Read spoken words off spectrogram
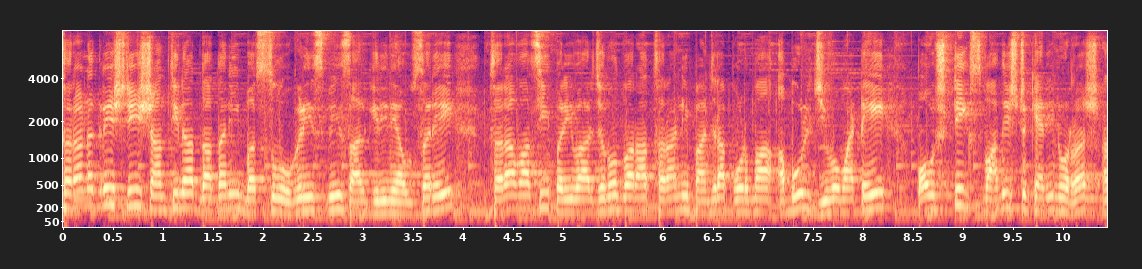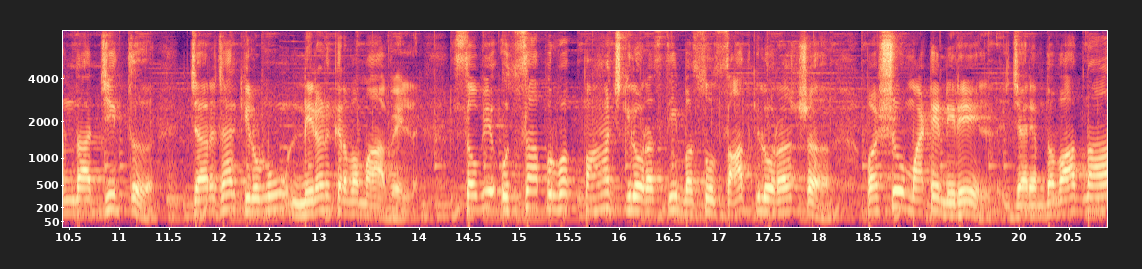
થરાનગરી શ્રી શાંતિનાથ દાદાની બસો ઓગણીસમી સાલગીરીને અવસરે થરાવાસી પરિવારજનો દ્વારા થરાની પાંજરાપોળમાં અબોલ જીવો માટે પૌષ્ટિક સ્વાદિષ્ટ કેરીનો રસ અંદાજિત ચાર હજાર કિલોનું નિરણ કરવામાં આવેલ. સૌએ ઉત્સાહપૂર્વક પાંચ કિલો રસથી બસો સાત કિલો રસ પશુઓ માટે નિરેલ. જ્યારે અમદાવાદના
